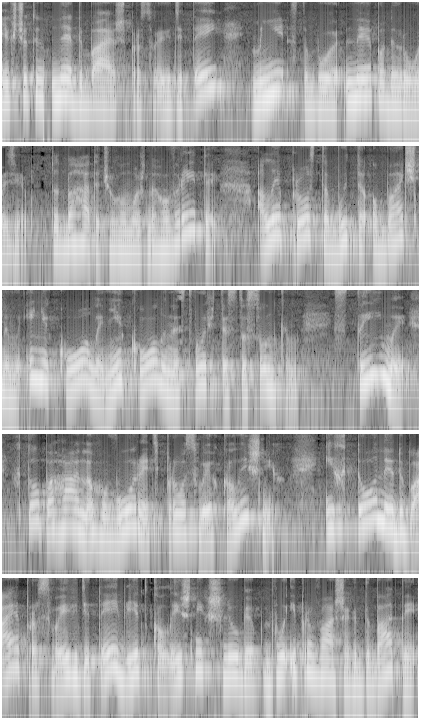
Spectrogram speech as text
Якщо ти не дбаєш про своїх дітей, мені з тобою не по дорозі. Тут багато чого можна говорити, але просто будьте обачними і ніколи, ніколи не створюйте стосунки з тими, хто погано говорить про своїх колишніх і хто не дбає про своїх дітей від колишніх шлюбів, бо і про ваших дбати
